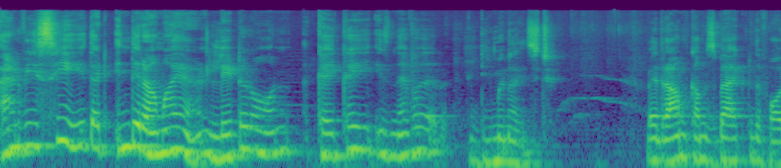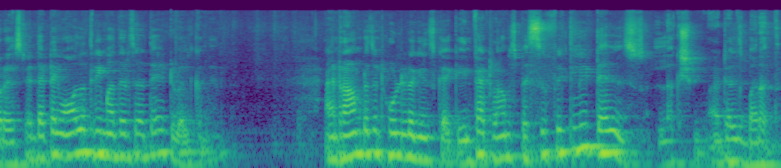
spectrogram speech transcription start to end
And we see that in the Ramayana, later on, Kaikai is never demonized. When Ram comes back to the forest, at that time all the three mothers are there to welcome him. And Ram doesn't hold it against Kaikai. In fact, Ram specifically tells Lakshmi, uh, tells Bharat,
